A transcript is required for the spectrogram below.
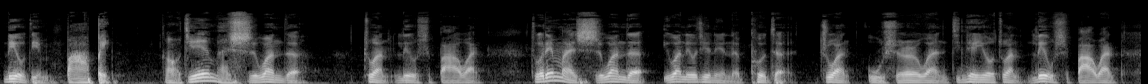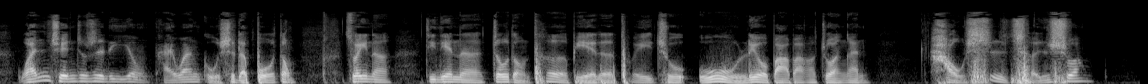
六点八倍，好，今天买十万的赚六十八万，昨天买十万的一万六千点的 put 赚五十二万，今天又赚六十八万，完全就是利用台湾股市的波动。所以呢，今天呢，周董特别的推出五五六八八专案，好事成双，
